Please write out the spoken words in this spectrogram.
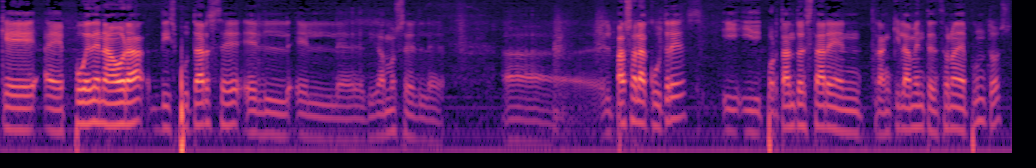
que eh, pueden ahora disputarse el, el digamos, el el paso a la Q3 y, por tanto estar en, tranquilamente en zona de puntos.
